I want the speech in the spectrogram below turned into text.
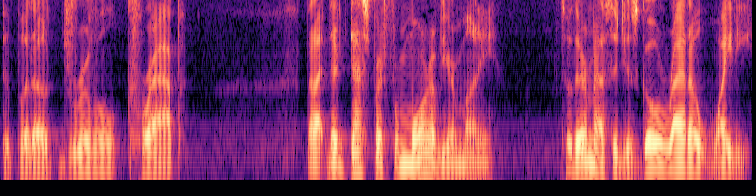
to put out drivel crap. They're desperate for more of your money. So their message is go rat out Whitey.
